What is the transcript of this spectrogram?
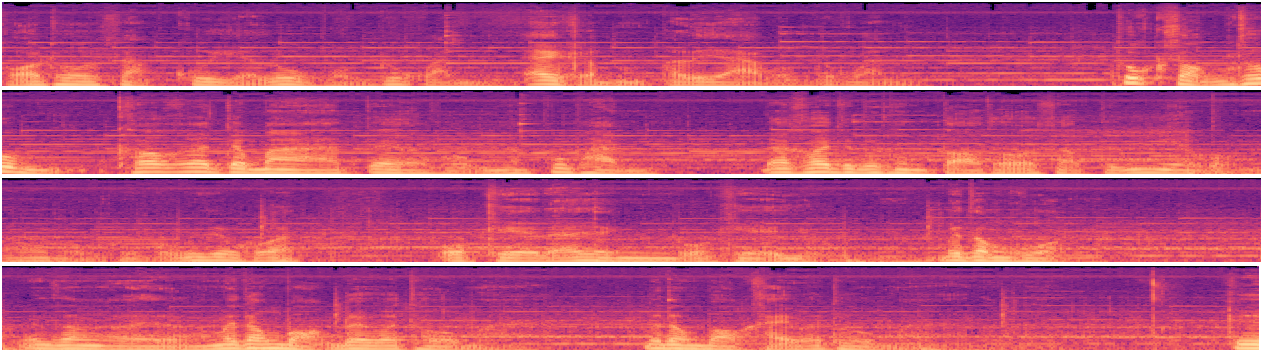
ขอโทรศัพท์คุยกับลูกผมทุกวันไอ้กับภรรยาผมทุกวัน ทุกสองทุ่มเขาก็จะมาเจอผมนะผู้พัน แล้วเขาจะเป็นคนต่อโทรศัพท์ถึงเมียผมนะผมผมผมก็จะบอกว่าโอเคนะยังโอเคอยู่ ไม่ต้องห่วง ไม่ต้องอะไรไม่ต้องบอกด้วยว่าโทรมา ไม่ต้องบอกใครว่าโทรมาค่คือ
